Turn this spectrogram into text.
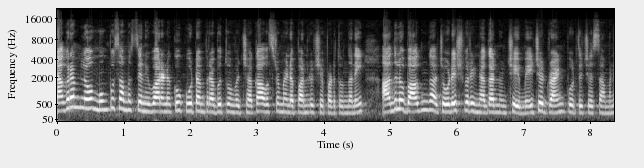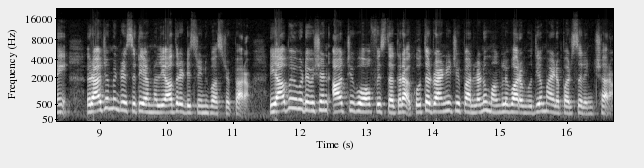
నగరంలో ముంపు సమస్య నివారణకు కూటమి ప్రభుత్వం వచ్చాక అవసరమైన పనులు చేపడుతుందని అందులో భాగంగా చోడేశ్వరి నగర్ నుంచి మేజర్ డ్రైన్ పూర్తి చేశామని రాజమండ్రి సిటీ ఎమ్మెల్యే యాదిరెడ్డి శ్రీనివాస్ చెప్పారు. యాభైవ డివిజన్ ఆర్టీఓ ఆఫీస్ దగ్గర కొత్త డ్రైనేజీ పనులను మంగళవారం ఉదయం ఆయన పరిశీలించారు.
